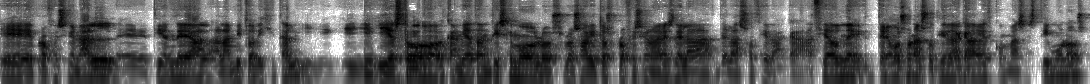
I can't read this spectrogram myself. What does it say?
eh, profesional eh, tiende al, ámbito digital y, esto cambia tantísimo los, hábitos profesionales de la, sociedad. Hacia donde tenemos una sociedad cada vez con más estímulos,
